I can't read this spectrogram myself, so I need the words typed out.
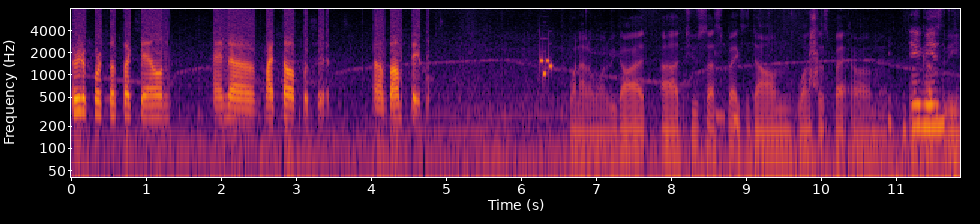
three to four suspects down, and uh, myself was it. Um, bomb stable. One out of one. We got uh, two suspects down, one suspect um, in Damien. custody.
